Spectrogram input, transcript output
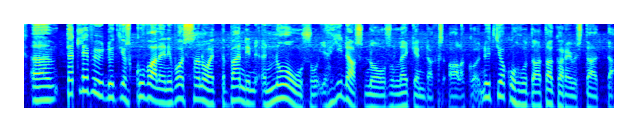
Äh, Tätä levy nyt jos kuvailee, niin voisi sanoa, että bändin nousu ja hidas nousu legendaksi alkoi. Nyt joku huutaa takarivistä, että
